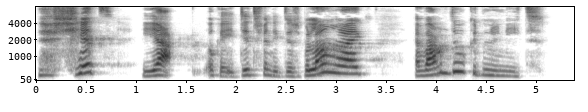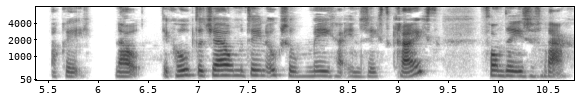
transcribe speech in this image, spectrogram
shit. Ja, oké, dit vind ik dus belangrijk. En waarom doe ik het nu niet? Oké, nou, ik hoop dat jij al meteen ook zo'n mega inzicht krijgt van deze vraag.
